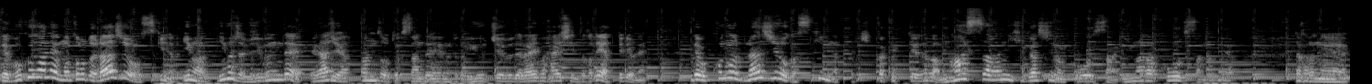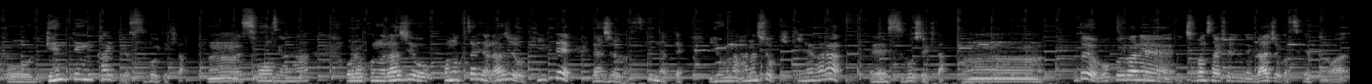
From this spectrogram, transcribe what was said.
で、僕がね、もともとラジオを好きな。今、今じゃ自分でラジオやったんぞとか、スタンド FM とか YouTube でライブ配信とかでやってるよね。でも、このラジオが好きになったきっかけっていうのが、まさに東野幸治さん、今田幸治さんなんだよ。だからね、こう、原点回帰がすごいできた。うーん、そうだよな。俺はこのラジオ、この二人のラジオを聞いて、ラジオが好きになって、いろんな話を聞きながら、えー、過ごしてきた。うーん。例えば僕がね、一番最初にね、ラジオが好きだったのは、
